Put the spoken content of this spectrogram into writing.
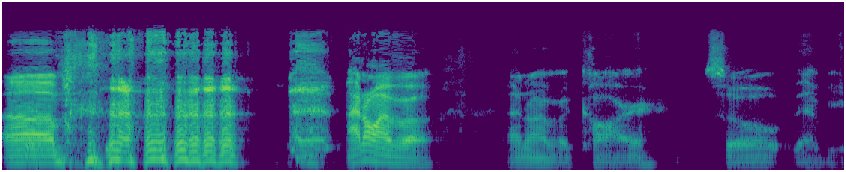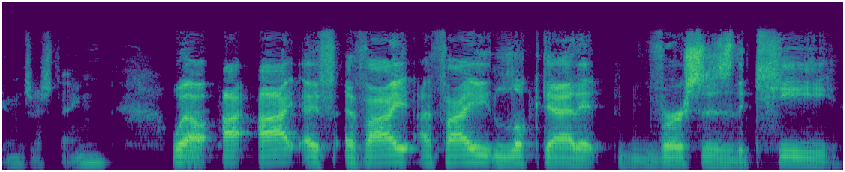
Um, I don't have a I don't have a car, so that'd be interesting. Well, I, I if if I if I looked at it versus the key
